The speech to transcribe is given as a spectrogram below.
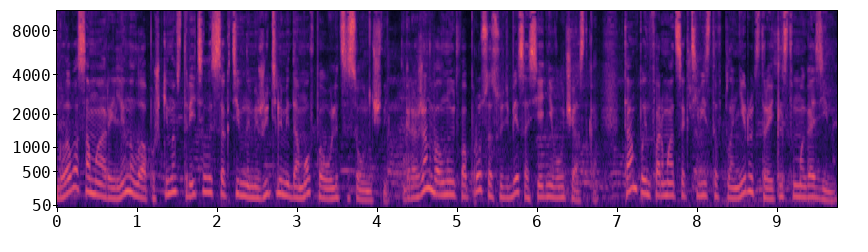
Глава Самары Елена Лапушкина встретилась с активными жителями домов по улице Солнечной. Горожан волнует вопрос о судьбе соседнего участка. Там, по информации активистов, планируют строительство магазина.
